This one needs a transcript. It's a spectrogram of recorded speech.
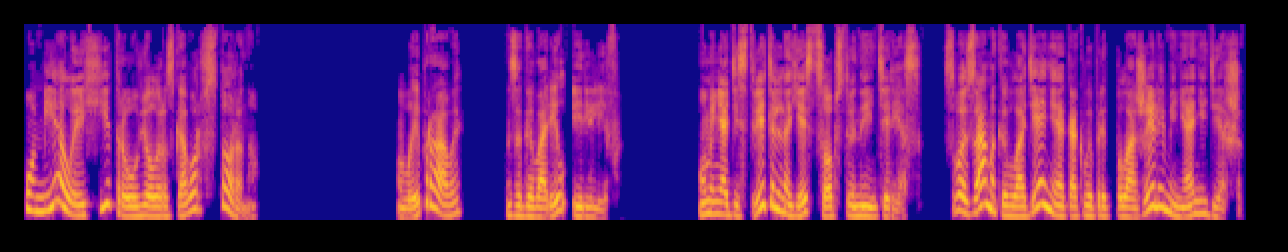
умело и хитро увел разговор в сторону. «Вы правы», — заговорил Ирелив. «У меня действительно есть собственный интерес. Свой замок и владения, как вы предположили, меня не держат.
